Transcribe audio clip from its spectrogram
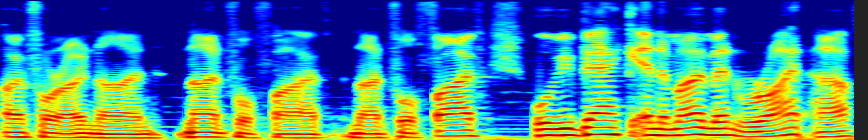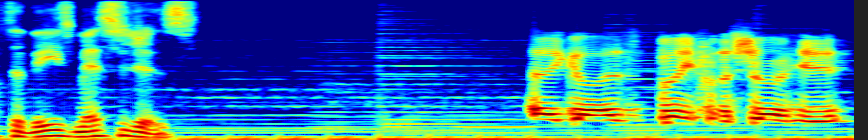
0409 945 945. We'll be back in a moment right after these messages. Hey guys, Bernie from the show here.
